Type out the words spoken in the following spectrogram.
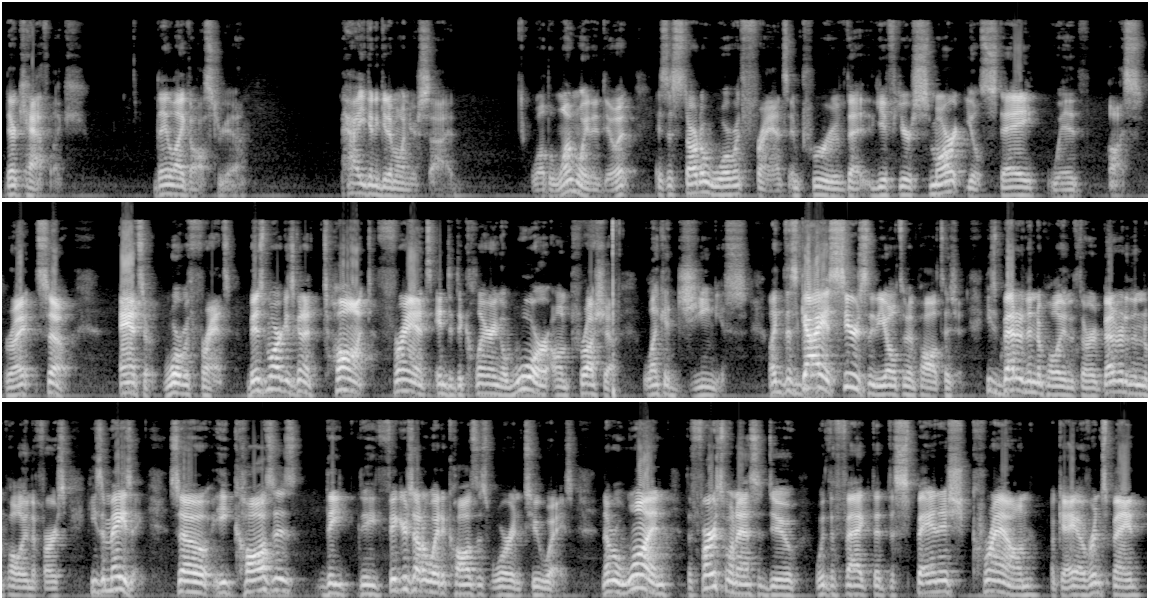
they're Catholic. They like Austria. How are you going to get them on your side? Well, the one way to do it is to start a war with France and prove that if you're smart, you'll stay with us, right? So, answer war with France. Bismarck is going to taunt France into declaring a war on Prussia like a genius. Like, this guy is seriously the ultimate politician. He's better than Napoleon III, better than Napoleon I. He's amazing. So, he causes the, he figures out a way to cause this war in two ways. Number one, the first one has to do with the fact that the Spanish crown, okay, over in Spain,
